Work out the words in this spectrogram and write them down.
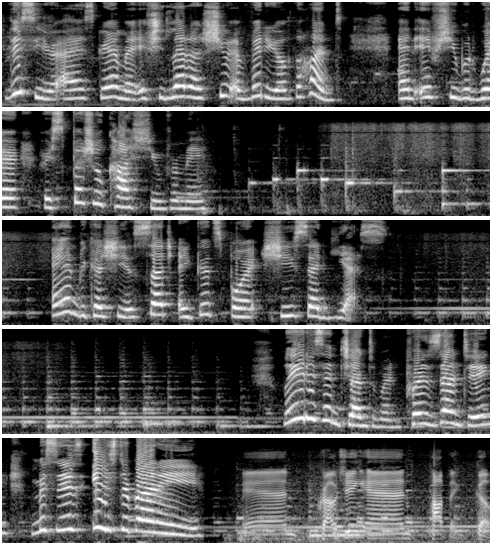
This year I asked Grandma if she'd let us shoot a video of the hunt and if she would wear her special costume for me. And because she is such a good sport, she said yes. Ladies and gentlemen, presenting Mrs. Easter Bunny! And crouching and hopping. Go.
